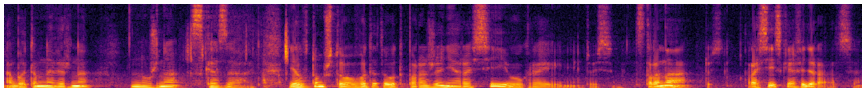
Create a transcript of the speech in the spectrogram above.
Об этом, наверное, нужно сказать. Дело в том, что вот это вот поражение России в Украине, то есть страна, то есть Российская Федерация,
